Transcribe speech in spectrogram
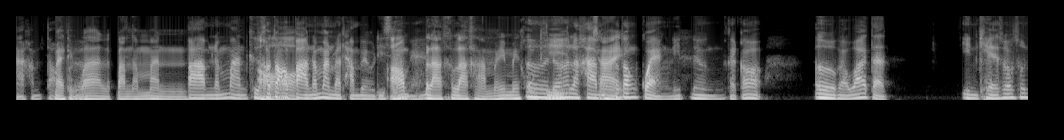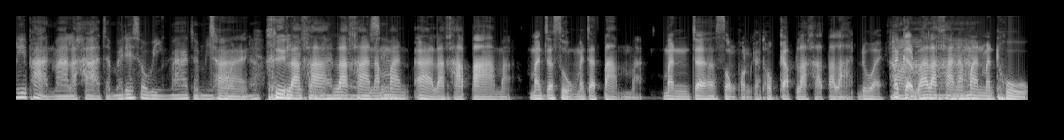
หาคำตอบหมายถึงว่าปั๊มน้ำมันปาล์มน้ำมันคือเขาต้องเอาปาล์มน้ำมันมาทำเบลดีเซอ๋อลไงราคาราคาไม่ไม่คเองอที่เนอะราคามันใช่ก็ต้องแกว่งนิดนึง แต่ก็ เออแบบว่าแต่ อินเคสว่าช่วงที่ผ่านมาราคาจะไม่ได้สวิงมากจะมีผใช่ลนะคือราคามันเป็นราคาน้ำมันเซลล์อ่าราคาปาล์มอะมันจะสูงมันจะต่ำอะมันจะส่งผลกระทบกับราคาตลาดด้วย ถ้าเกิดว่าราคาน้ำมันมันถูก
